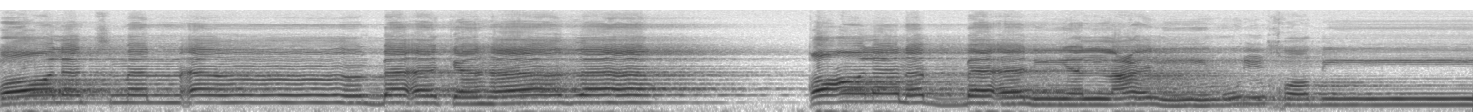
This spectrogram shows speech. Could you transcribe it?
قالت من أنبأك هذا؟ قال نبأني العليم الخبير.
